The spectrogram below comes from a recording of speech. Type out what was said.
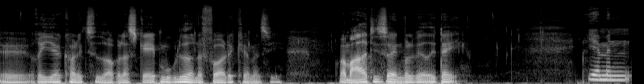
øh, RIA-kollektivet op, eller skabe mulighederne for det, kan man sige. Hvor meget er de så involveret i dag? Jamen,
